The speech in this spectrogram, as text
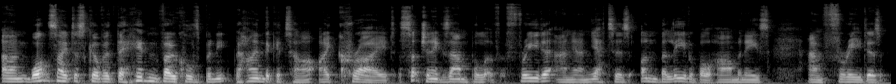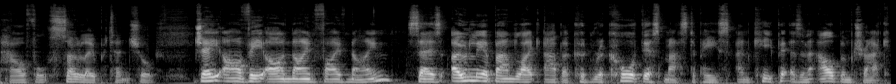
And once I discovered the hidden vocals beneath, behind the guitar, I cried. Such an example of Frida and Agnetha's unbelievable harmonies and Frida's powerful solo potential. JRVR959 says only a band like ABBA could record this masterpiece and keep it as an album track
